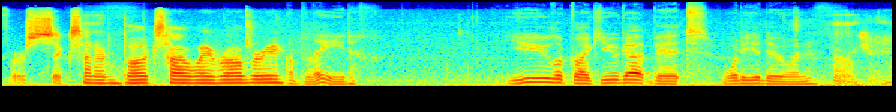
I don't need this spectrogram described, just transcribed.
for 600 bucks. Highway robbery. A blade. You look like you got bit. What are you doing? Okay.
